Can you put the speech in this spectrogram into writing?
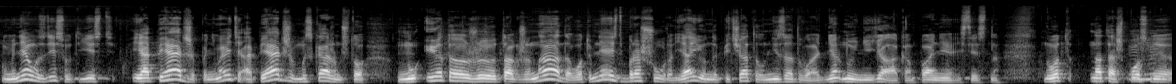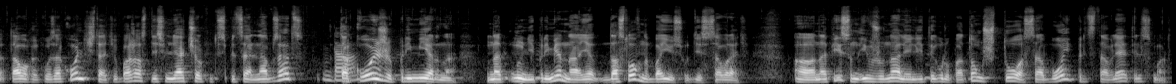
У меня вот здесь вот есть... И опять же, понимаете, опять же мы скажем, что ну это же так же надо. Вот у меня есть брошюра, я ее напечатал не за два дня, ну не я, а компания, естественно. Ну вот, Наташ, после угу. того, как вы закончите читать, вы, пожалуйста, здесь у меня отчеркнутый специальный абзац, да. такой же примерно, ну не примерно, а я дословно боюсь вот здесь соврать, а, написан и в журнале «Элиты Групп» о том, что собой представляет Эльсмарт.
